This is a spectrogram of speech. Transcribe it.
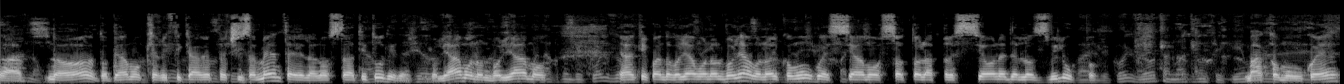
Ah, no, dobbiamo chiarificare precisamente la nostra attitudine. Vogliamo o non vogliamo? E anche quando vogliamo o non vogliamo, noi comunque siamo sotto la pressione dello sviluppo. Ma comunque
